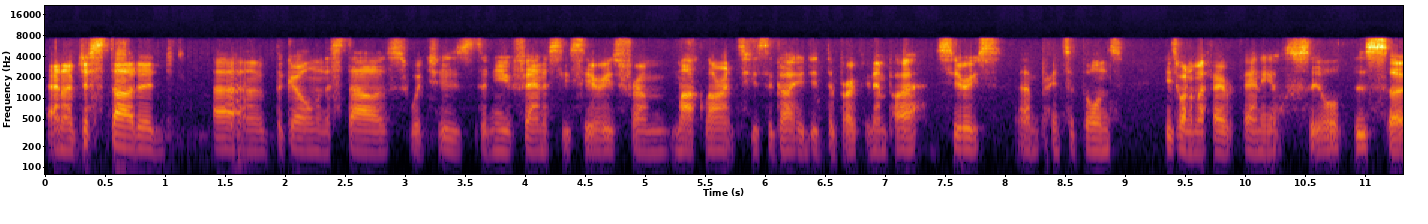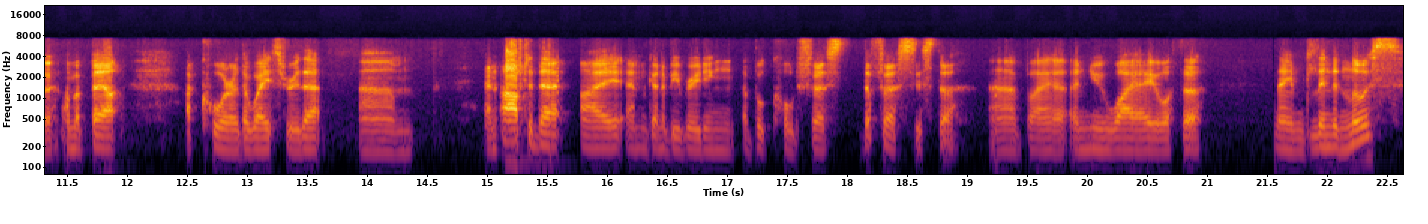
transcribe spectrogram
And I've just started uh, The Girl in the Stars, which is the new fantasy series from Mark Lawrence. He's the guy who did the Broken Empire series, um, Prince of Thorns. He's one of my favorite fantasy authors, so I'm about a quarter of the way through that. Um, and after that, I am going to be reading a book called First, The First Sister uh, by a, a new YA author named Linden Lewis.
